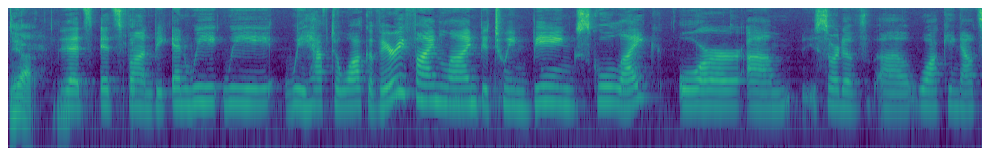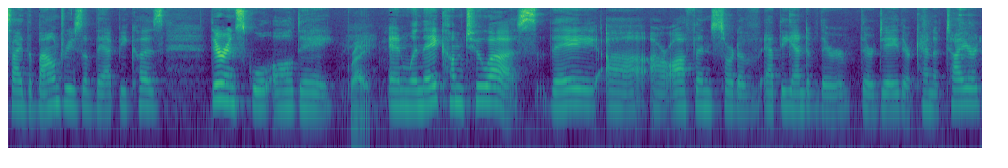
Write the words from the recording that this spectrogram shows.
Yeah, That's it's fun, Be, and we we we have to walk a very fine line between being school-like or um, sort of uh, walking outside the boundaries of that because they're in school all day. Right. And when they come to us, they uh, are often sort of at the end of their, their day, they're kind of tired.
